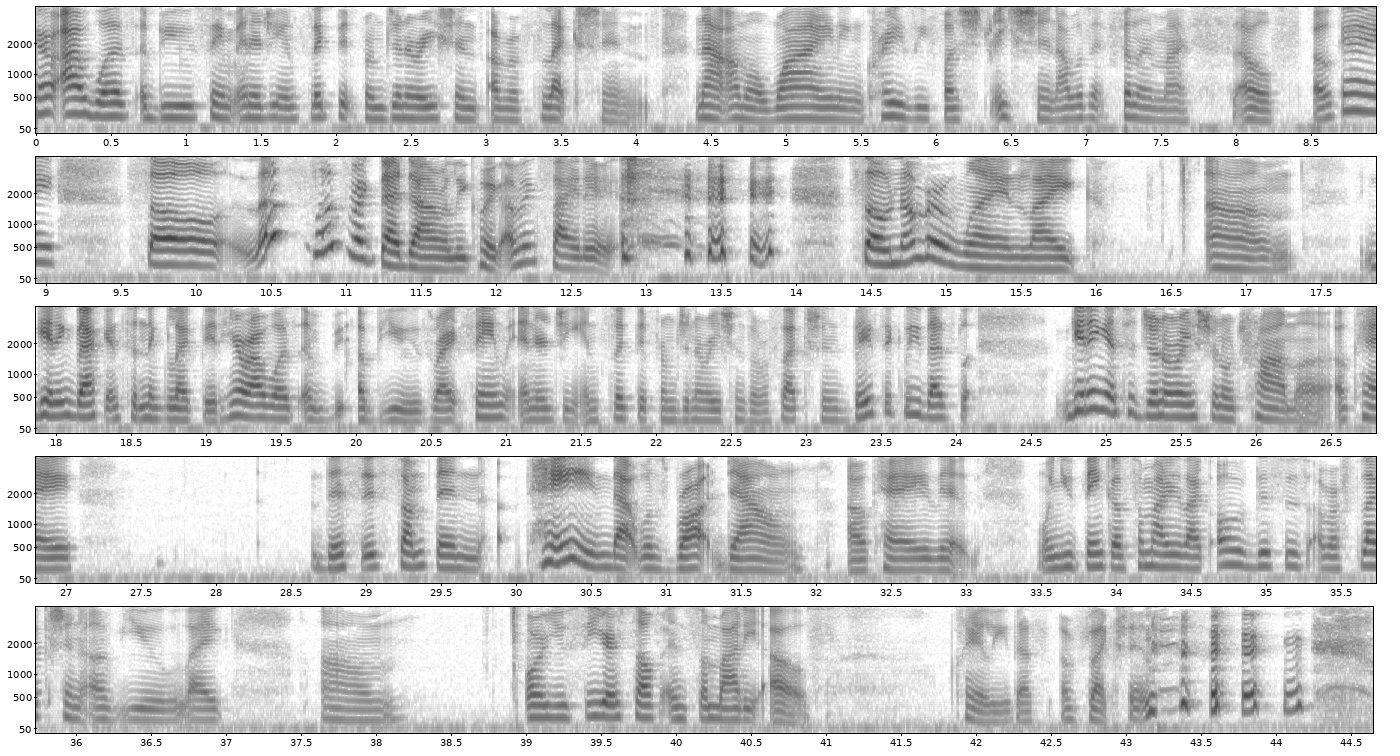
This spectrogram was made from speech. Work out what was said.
here I was abused, same energy inflicted from generations of reflections. Now I'm a whining, crazy frustration. I wasn't feeling myself. Okay, so let's let's break that down really quick. I'm excited. so number one, like, um, getting back into neglected. Here I was ab- abused. Right, same energy inflicted from generations of reflections. Basically, that's getting into generational trauma. Okay this is something pain that was brought down okay? That when you think of somebody like oh this is a reflection of you like um or you see yourself in somebody else. Clearly that's a reflection.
